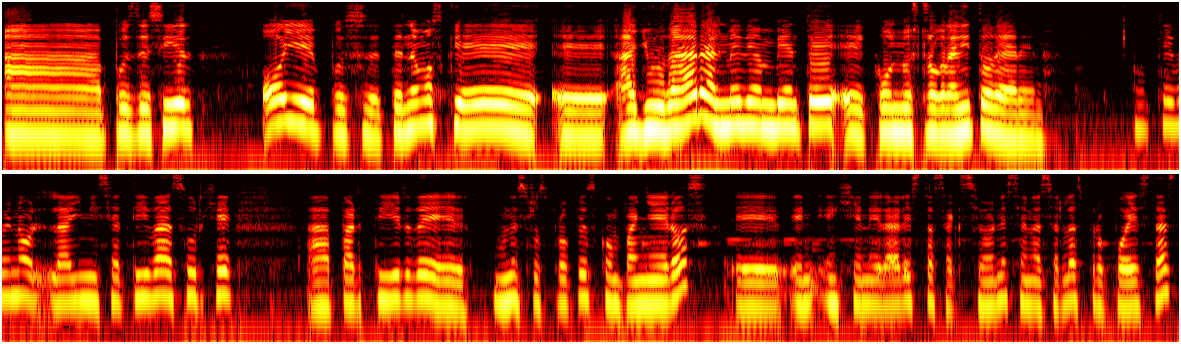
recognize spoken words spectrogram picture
a pues decir oye, pues eh, tenemos que eh, ayudar al medio ambiente eh, con nuestro granito de arena. Ok, bueno, la iniciativa surge a partir de nuestros propios compañeros eh, en, generar estas acciones, en hacer las propuestas.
